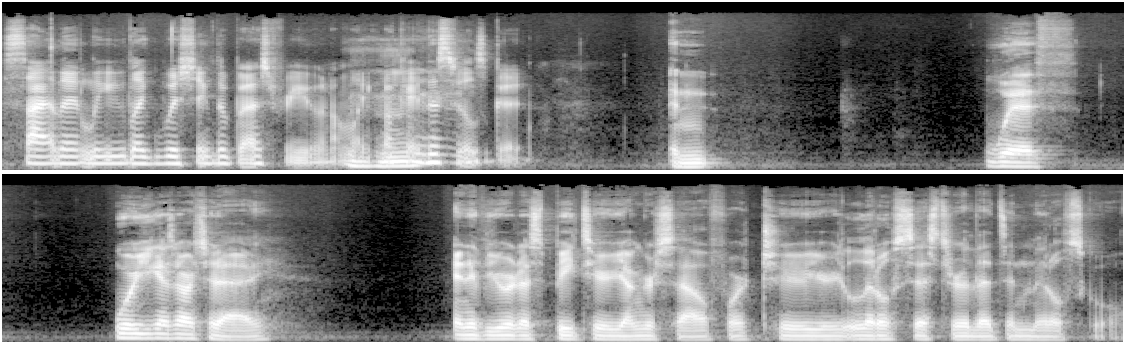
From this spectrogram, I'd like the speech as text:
silently like wishing the best for you, and I'm like, mm-hmm. okay, this feels good. And with where you guys are today, and if you were to speak to your younger self or to your little sister that's in middle school,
